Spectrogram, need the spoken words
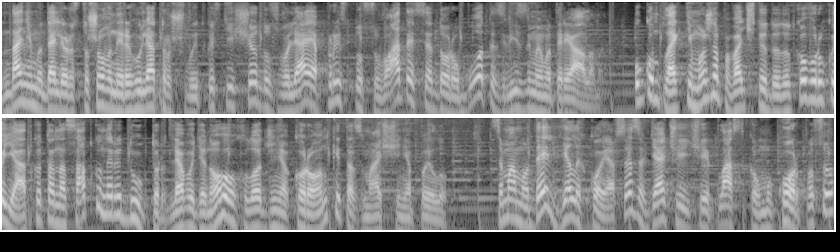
На даній моделі розташований регулятор швидкості, що дозволяє пристосуватися до роботи з різними матеріалами. У комплекті можна побачити додаткову рукоятку та насадку на редуктор для водяного охолодження коронки та змащення пилу. Сама модель є легкою, а все завдячуючи пластиковому корпусу,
